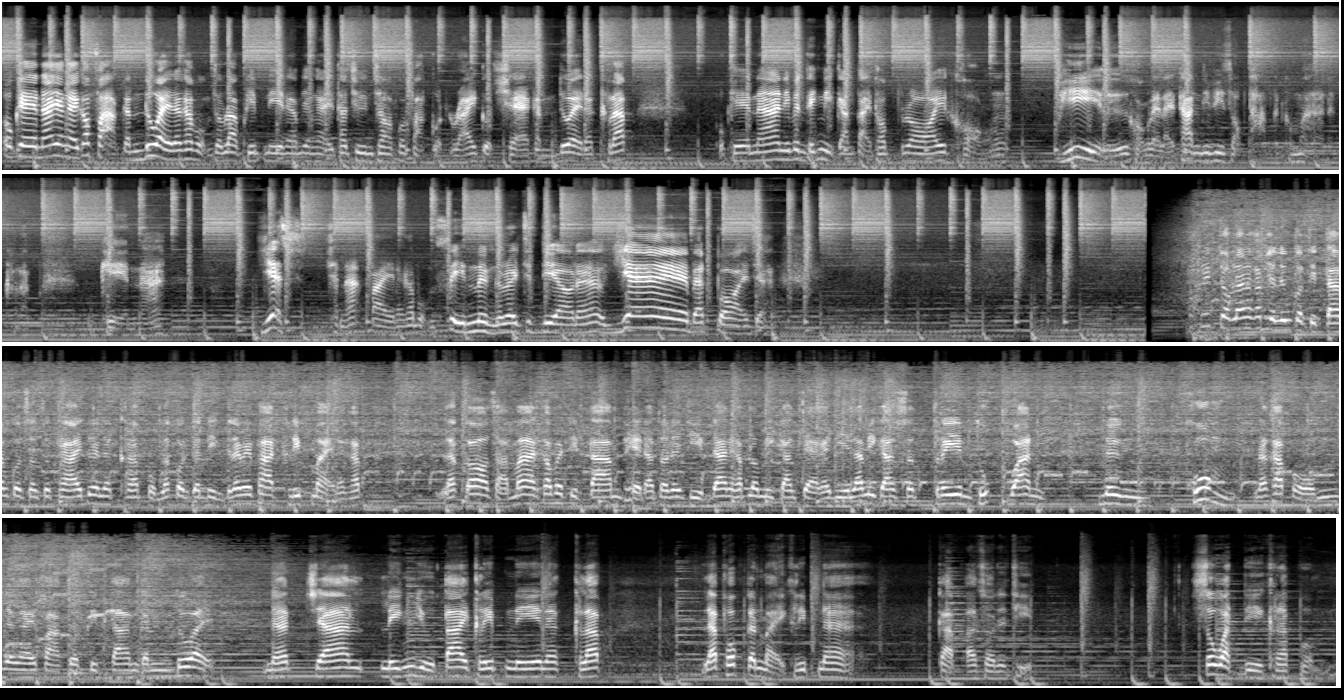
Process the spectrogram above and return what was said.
โอเคนะยังไงก็ฝากกันด้วยนะครับ ผมสำหรับคลิปนี้นะครับยังไงถ้าชื่นชอบก็ฝากกดไลค์กดแชร์กันด้วยนะครับ โอเคนะนี่เป็นเทคนิคการไต่ท็อปร้อยของพี่หรือของหลาย ๆ ท่านที่พี่สอบถามกันเข้ามานะครับ โอเคนะ yes ชนะไปนะครับผม 4-1 เลยทีเดียวนะ เย้ bad boy จ้ะ จบแล้วนะครับ อย่าลืมกดติดตามกด subscribe ด้วยนะครับ ผมแล้วกดกระดิ่งจะได้ไม่พลาดคลิปใหม่นะครับ แล้วก็สามารถเข้าไปติดตามเพจ Alternative ได้นะครับ เรามีการแจกไอดีและมีการสตรีมทุกวัน1ทุ่มนะครับผมยังไงฝากกดติดตามกันด้วยนะจ๊ะลิงก์อยู่ใต้คลิปนี้นะครับ และพบกันใหม่คลิปหน้ากับ Alternative สวัสดีครับผม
